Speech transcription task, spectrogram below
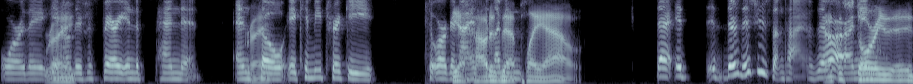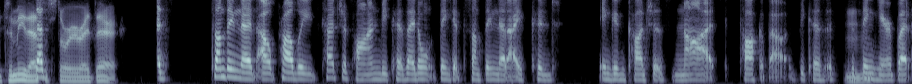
or they right. you know they're just very independent and right. so it can be tricky to organize yeah, how does I that mean, play out that it, it, there's issues sometimes there that's are. a story I mean, eh, to me that's, that's, a story right there it's something that i'll probably touch upon because i don't think it's something that i could in good conscience not talk about because it's Mhm. a thing here. But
